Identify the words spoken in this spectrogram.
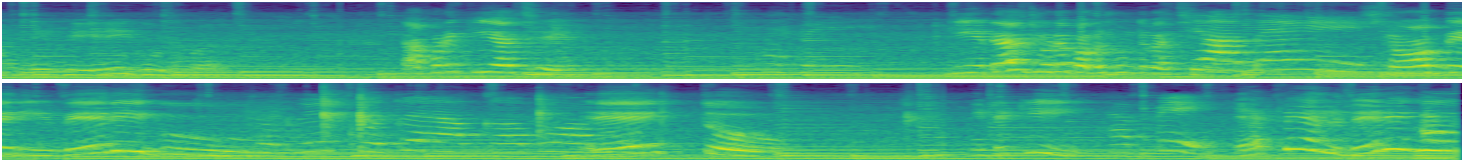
আজকে ভেরি গুড বয় তারপরে কি আছে? কি এটা? জোরে বলো শুনতে পাচ্ছি। স্ট্রবেরি ভেরি গুড এই তো। এটা কি? অ্যাপেল ভেরি গুড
